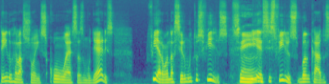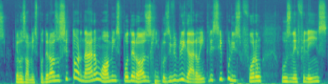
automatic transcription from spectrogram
tendo relações com essas mulheres, vieram a nascer muitos filhos. Sim. E esses filhos, bancados pelos homens poderosos, se tornaram homens poderosos que, inclusive, brigaram entre si, por isso foram os nefilins,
